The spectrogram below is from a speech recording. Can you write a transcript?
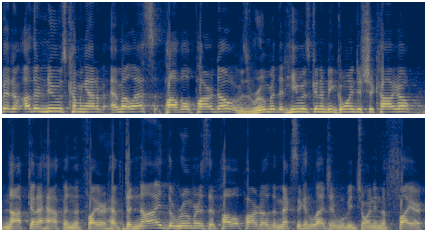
bit of other news coming out of MLS. Pavel Pardo, it was rumored that he was going to be going to Chicago. Not going to happen. The Fire have denied the rumors that Pavel Pardo, the Mexican legend, will be joining the Fire.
